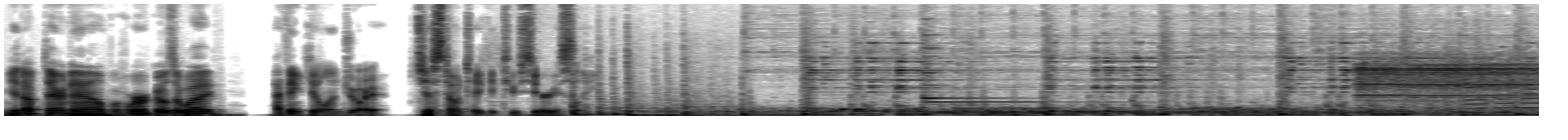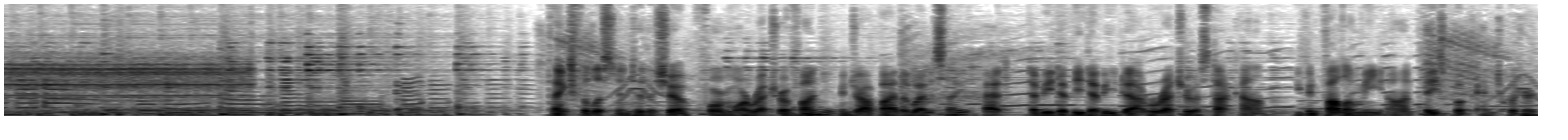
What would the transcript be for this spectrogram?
get up there now before it goes away. I think you'll enjoy it. Just don't take it too seriously. Thanks for listening to the show. For more retro fun, you can drop by the website at www.retroist.com. You can follow me on Facebook and Twitter.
